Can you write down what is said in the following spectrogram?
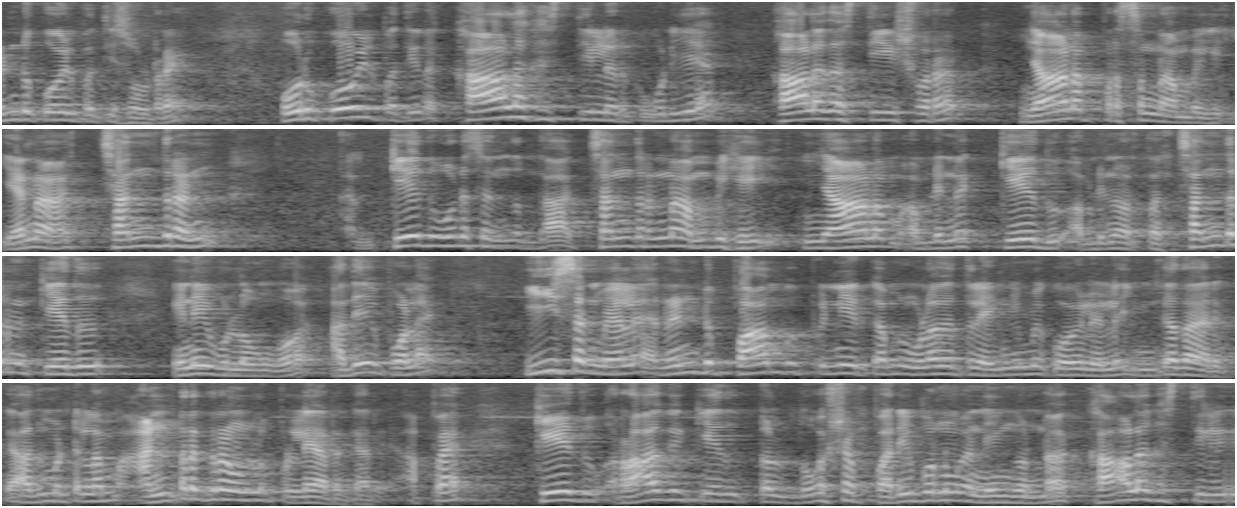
ரெண்டு கோவில் பற்றி சொல்கிறேன் ஒரு கோவில் பார்த்திங்கன்னா காளஹஸ்தியில் இருக்கக்கூடிய காளஹஸ்தீஸ்வரர் ஞானப்பிரசன்ன அம்பிகை. ஏன்னா சந்திரன் கேதுவோடு சேர்ந்திருந்தா சந்திரன்னா அம்பிகை ஞானம் அப்படின்னா கேது அப்படின்னு அர்த்தம். சந்திரன் கேது இணை உள்ளவங்க. அதே போல் ஈசன் மேலே ரெண்டு பாம்பு பின்னி உலகத்தில் எங்கேயுமே கோவில் இல்லை இங்கே தான் இருக்குது அது மட்டும் இல்லாமல் அண்டர் கிரவுண்டில் பிள்ளையார் இருக்கார். அப்போ கேது ராகு கேதுக்கள் தோஷம் பரிபூர்ணமாக நீங்கன்னா காளகஸ்தியில்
